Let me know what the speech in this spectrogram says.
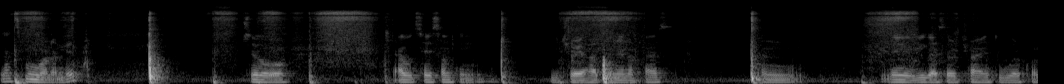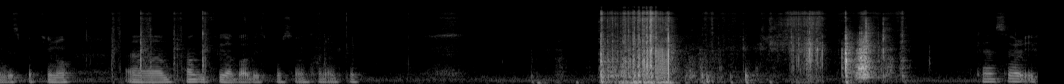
let's move on a bit. So, I would say something betrayal happened in the past, and you guys are trying to work on this, but you know um, how do you feel about this person currently? Cancer, if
